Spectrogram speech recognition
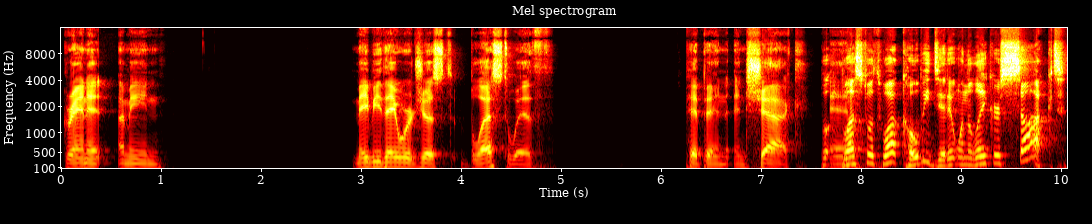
Granted, I mean, maybe they were just blessed with Pippen and Shaq. Bl- and blessed with what? Kobe did it when the Lakers sucked.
